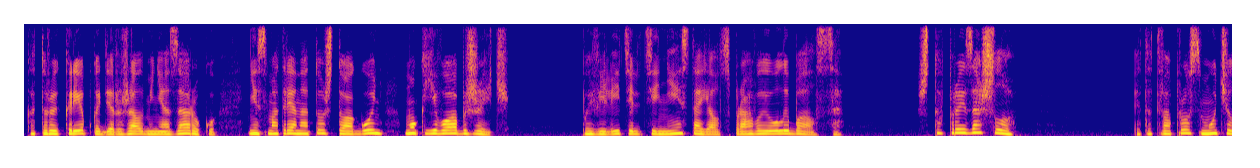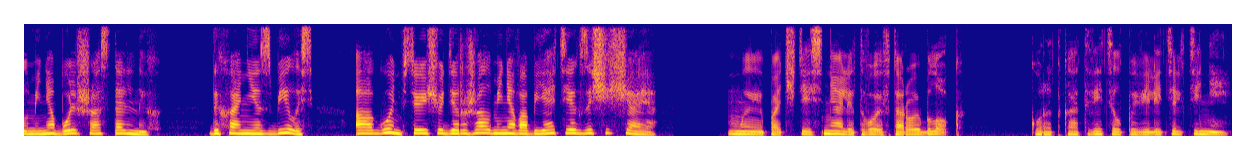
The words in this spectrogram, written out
который крепко держал меня за руку, несмотря на то, что огонь мог его обжечь. Повелитель теней стоял справа и улыбался. Что произошло? Этот вопрос мучил меня больше остальных. Дыхание сбилось, а огонь все еще держал меня в объятиях, защищая. «Мы почти сняли твой второй блок», — коротко ответил повелитель теней.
